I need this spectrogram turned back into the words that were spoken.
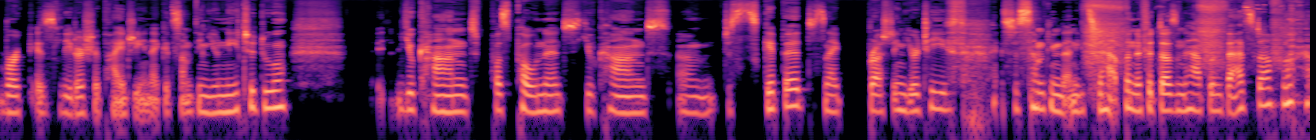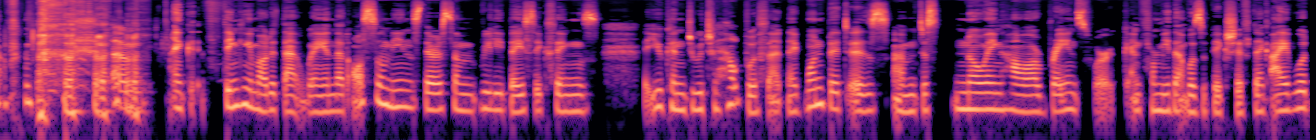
work is leadership hygiene. Like it's something you need to do. You can't postpone it. You can't um, just skip it. It's like brushing your teeth. It's just something that needs to happen. If it doesn't happen, bad stuff will happen. um, like thinking about it that way. And that also means there are some really basic things that you can do to help with that. Like one bit is um, just knowing how our brains work. And for me, that was a big shift. Like I would,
